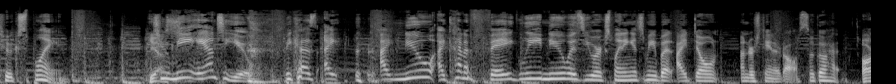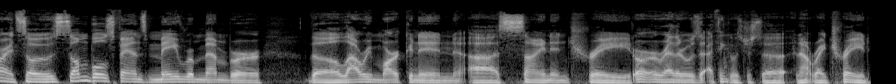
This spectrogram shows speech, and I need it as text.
to explain Yes. to me and to you because I I knew I kind of vaguely knew as you were explaining it to me, but I don't understand it all. So go ahead. All right, so some Bulls fans may remember the Lauri Markkanen uh, sign and trade, or, or rather, it was I think it was just a, an outright trade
